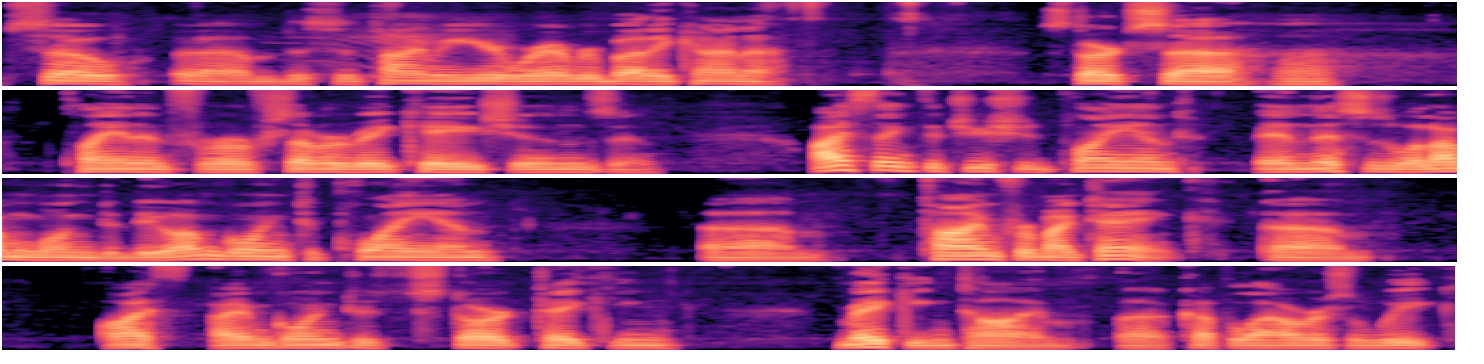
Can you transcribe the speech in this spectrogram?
so um, this is a time of year where everybody kind of starts uh, uh, planning for summer vacations, and I think that you should plan. And this is what I'm going to do. I'm going to plan um, time for my tank. Um, I I'm going to start taking making time a couple hours a week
